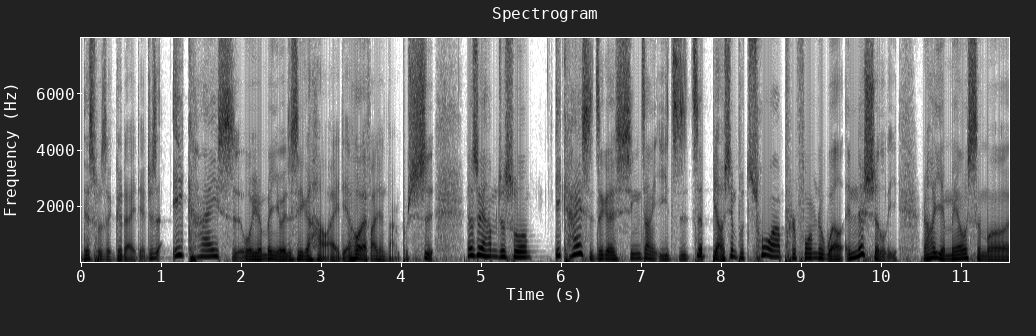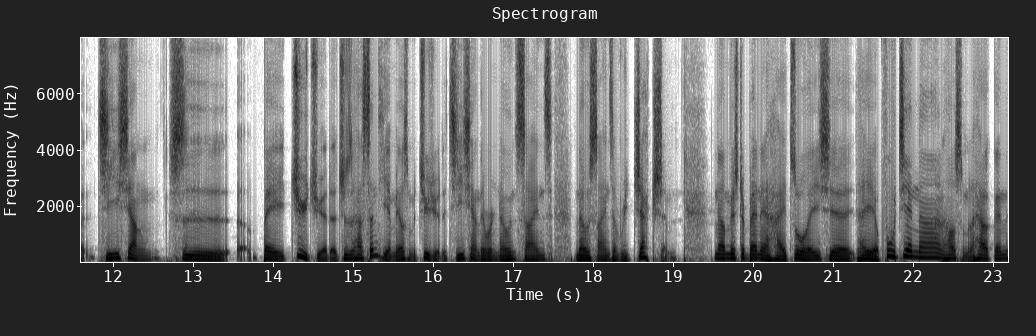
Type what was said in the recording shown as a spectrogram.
this was a good idea，就是一开始我原本以为这是一个好 idea，后来发现当然不是。那所以他们就说。 一开始这个心脏移植这表现不错啊，performed well initially，然后也没有什么迹象是呃被拒绝的，就是他身体也没有什么拒绝的迹象。There were no signs, no signs of rejection。那 Mr. Bennett 还做了一些，他也有复健呐，然后什么的，还要跟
